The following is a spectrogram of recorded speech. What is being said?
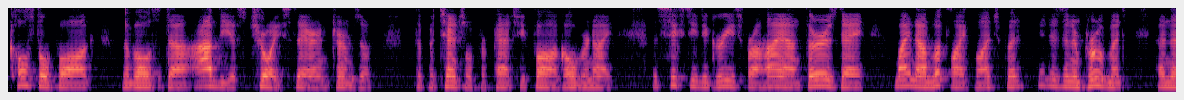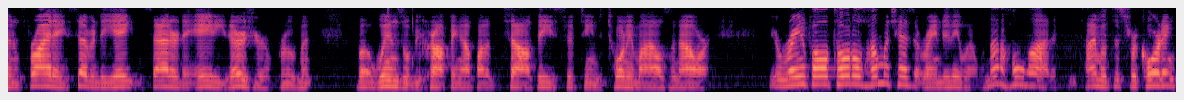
Coastal fog, the most uh, obvious choice there in terms of the potential for patchy fog overnight. 60 degrees for a high on Thursday might not look like much, but it is an improvement. And then Friday 78 and Saturday 80, there's your improvement. But winds will be cropping up out of the southeast, 15 to 20 miles an hour. Your rainfall totals, how much has it rained anyway? Well, not a whole lot. At the time of this recording,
